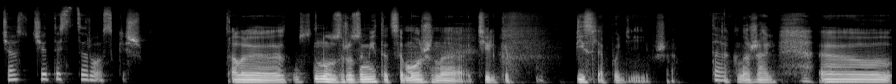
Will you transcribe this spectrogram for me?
час вчитись це розкіш. Але ну, зрозуміти це можна тільки після події вже. Так, Так, на жаль. Е,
